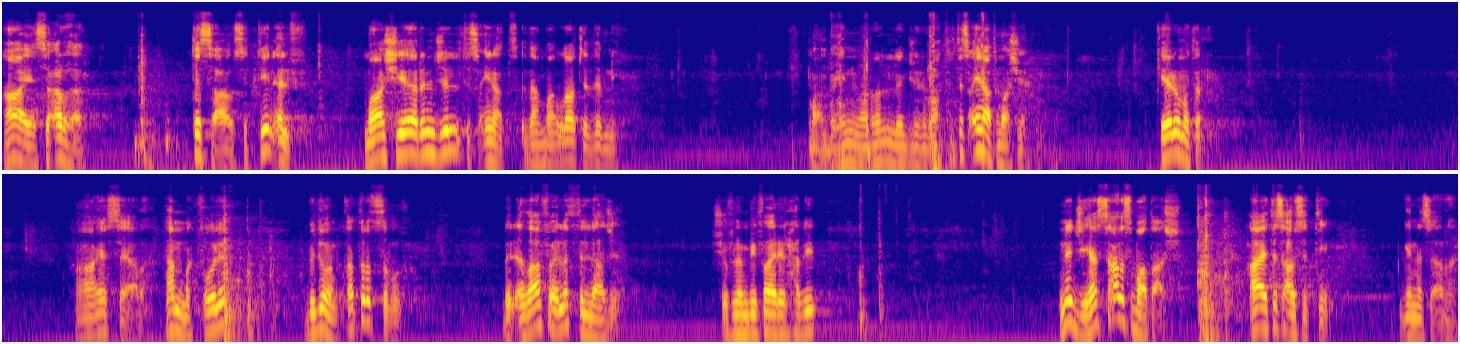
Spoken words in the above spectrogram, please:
هاي سعرها تسعة وستين ألف. ماشية رنجل تسعينات. إذا ما الله كذبني. ما مبين مرة اللكجري باتري تسعينات ماشية. كيلو متر. هاي السيارة هم مكفولة بدون قطرة صبغ. بالإضافة إلى الثلاجة شوف لمبي فاير الحبيب. نجي هسه على 17 هاي 69 قلنا سعرها.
